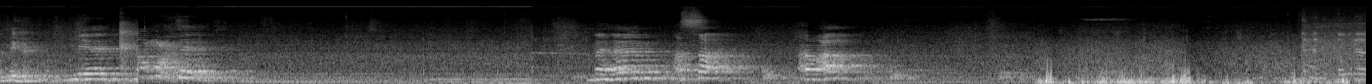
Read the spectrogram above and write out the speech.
المهني محترف مهام السائق أربعة الدورة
